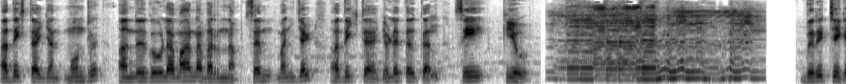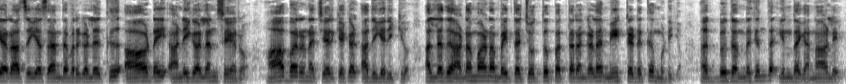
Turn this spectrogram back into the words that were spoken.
அதிர்ஷ்டயன் மூன்று அனுகூலமான வர்ணம். செம் மஞ்சள் அதிர்ஷ்ட எழுத்துக்கள் சி கியூ. விருச்சிக ராசியை சார்ந்தவர்களுக்கு ஆடை அணிகலன் சேரும். ஆபரண சேர்க்கைகள் அதிகரிக்கும். அல்லது அடமானம் வைத்த சொத்து பத்திரங்களை மீட்டெடுக்க முடியும். அற்புதம் மிகுந்த இன்றைய நாளில்.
